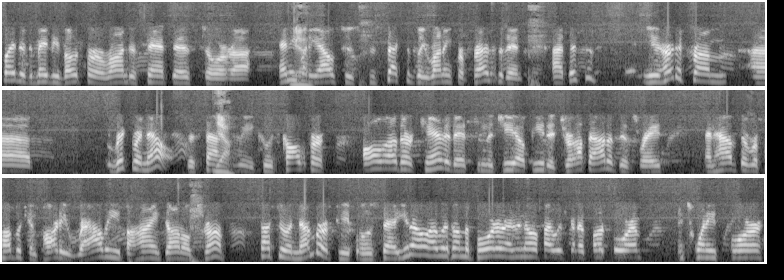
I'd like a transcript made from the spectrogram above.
slated to maybe vote for a Ron DeSantis or uh, anybody Yeah. else who's suspectively running for president. Uh, this is you heard it from uh, Rick Grinnell this past Yeah. week, who's called for all other candidates in the GOP to drop out of this race and have the Republican Party rally behind Donald Trump. Talked to a number of people who say, you know, I was on the border. I didn't know if I was going to vote for him in 24,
